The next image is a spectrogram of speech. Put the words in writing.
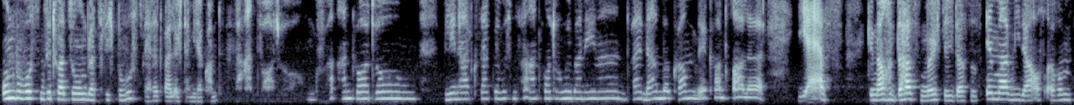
unbewussten Situation plötzlich bewusst werdet, weil euch dann wieder kommt Verantwortung, Verantwortung. Milena hat gesagt, wir müssen Verantwortung übernehmen, weil dann bekommen wir Kontrolle. Yes, genau das möchte ich, dass es immer wieder aus eurem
